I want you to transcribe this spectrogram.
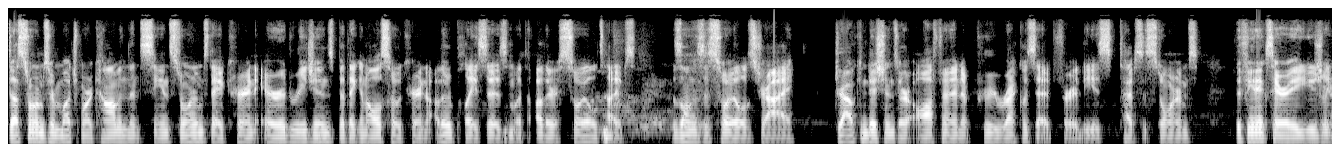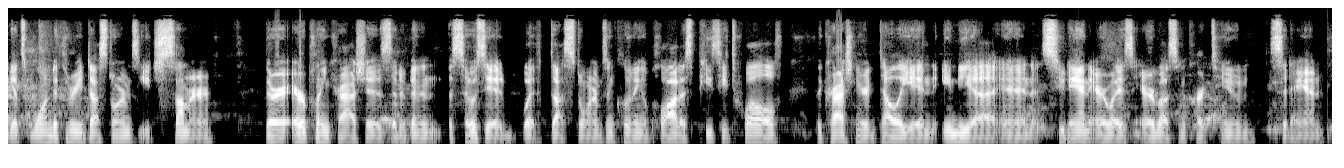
Dust storms are much more common than sandstorms. They occur in arid regions, but they can also occur in other places and with other soil types, as long as the soil is dry. Drought conditions are often a prerequisite for these types of storms. The Phoenix area usually gets one to three dust storms each summer. There are airplane crashes that have been associated with dust storms, including a Pilatus PC 12 the crash near Delhi in India and Sudan Airways Airbus in Khartoum, Sudan.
